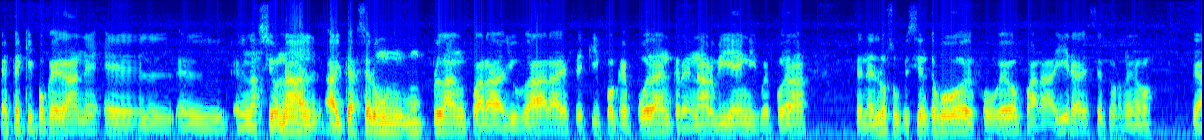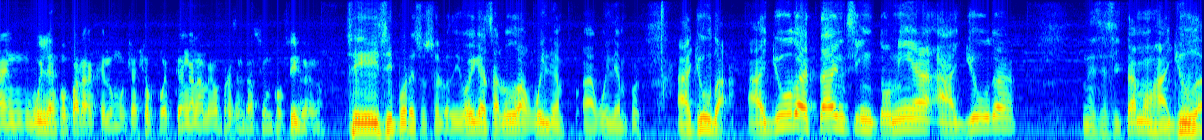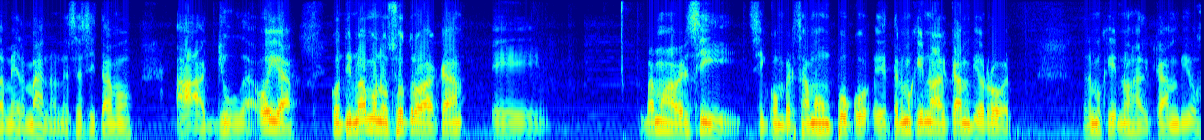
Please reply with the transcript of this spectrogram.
este equipo que gane el, Nacional, hay que hacer un, plan para ayudar a este equipo que pueda entrenar bien y que pueda tener los suficientes juegos de fogueo para ir a ese torneo ya en Williams para que los muchachos pues tengan la mejor presentación posible, ¿no? Sí, sí, por eso se lo digo. Oiga, saludo a William, a William, ayuda, ayuda está en sintonía, ayuda. Necesitamos ayuda, mi hermano, necesitamos ayuda. Oiga, continuamos nosotros acá. Eh, vamos a ver si, si conversamos un poco. Eh, tenemos que irnos al cambio, Robert. Tenemos que irnos al cambio.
